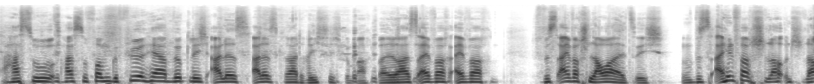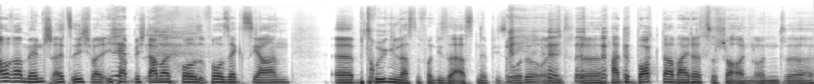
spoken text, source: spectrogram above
hast du, hast du vom Gefühl her wirklich alles, alles gerade richtig gemacht, weil du hast einfach, einfach, du bist einfach schlauer als ich. Du bist einfach schlau, ein schlauerer Mensch als ich, weil ich Ja. habe mich damals vor, vor sechs Jahren äh, betrügen lassen von dieser ersten Episode und äh, hatte Bock, da weiterzuschauen. Und äh,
